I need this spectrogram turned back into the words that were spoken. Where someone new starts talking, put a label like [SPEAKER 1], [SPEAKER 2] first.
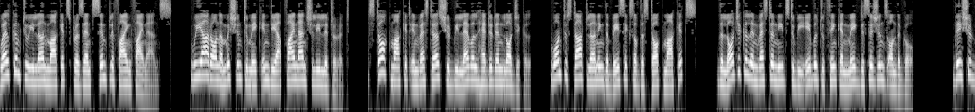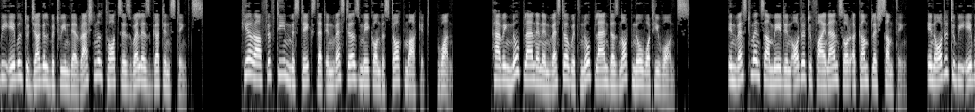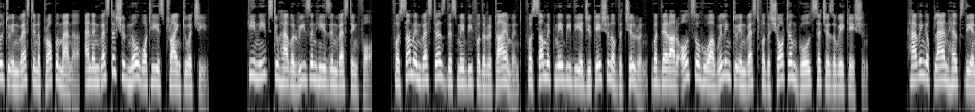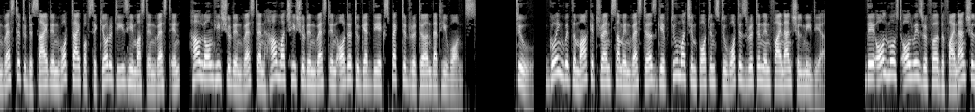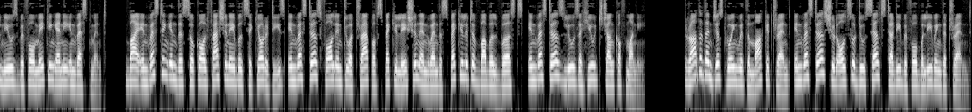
[SPEAKER 1] Welcome to eLearn Markets presents Simplifying Finance. We are on a mission to make India financially literate. Stock market investors should be level headed and logical. Want to start learning the basics of the stock markets? The logical investor needs to be able to think and make decisions on the go. They should be able to juggle between their rational thoughts as well as gut instincts. Here are 15 mistakes that investors make on the stock market. 1. Having no plan An investor with no plan does not know what he wants. Investments are made in order to finance or accomplish something. In order to be able to invest in a proper manner, an investor should know what he is trying to achieve. He needs to have a reason he is investing for. For some investors, this may be for the retirement, for some, it may be the education of the children, but there are also who are willing to invest for the short term goals such as a vacation. Having a plan helps the investor to decide in what type of securities he must invest in, how long he should invest, and how much he should invest in order to get the expected return that he wants. 2. Going with the market trend, some investors give too much importance to what is written in financial media. They almost always refer the financial news before making any investment. By investing in this so-called fashionable securities, investors fall into a trap of speculation and when the speculative bubble bursts, investors lose a huge chunk of money. Rather than just going with the market trend, investors should also do self-study before believing the trend.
